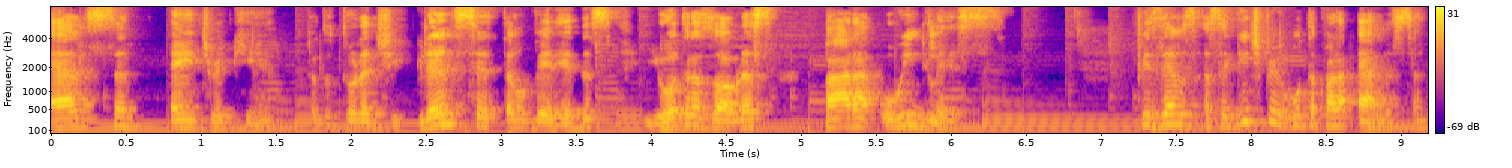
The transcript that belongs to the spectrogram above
Alison Entrekin, tradutora de Grande Sertão Veredas e outras obras para o inglês. Fizemos a seguinte pergunta para Alison.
